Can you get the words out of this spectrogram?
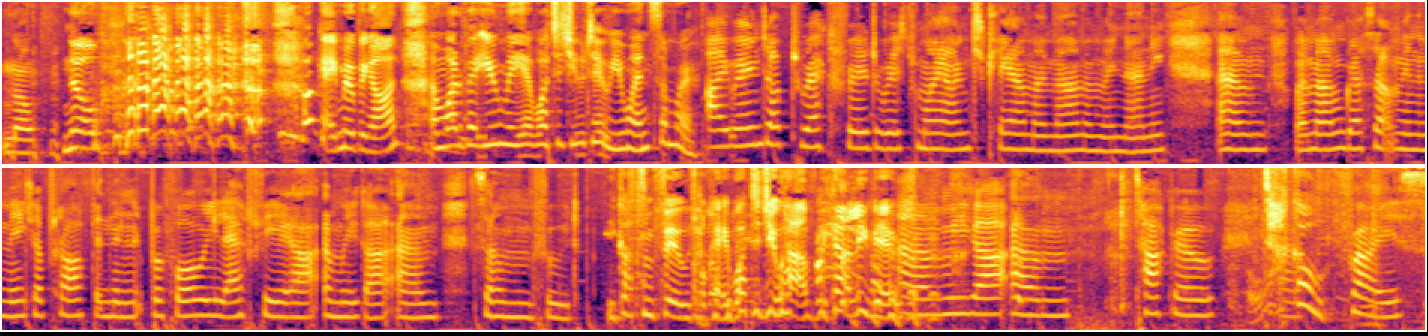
no. No. okay, moving on. And what about you, Mia? What did you do? You went somewhere. I went up to Wexford with my aunt Claire, my mum, and my nanny. Um, my mum got something in the makeup shop, and then before we left, we got and we got um some food. You got some food. Okay, what did you have? We can't leave you. Um, we got um taco. Oh. Taco uh, fries.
